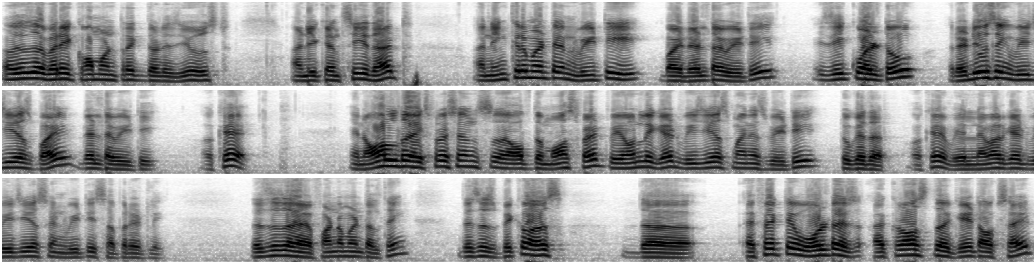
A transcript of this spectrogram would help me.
Now, this is a very common trick that is used and you can see that an increment in Vt by delta Vt is equal to reducing Vgs by delta Vt. Okay. In all the expressions of the MOSFET we only get Vgs minus Vt together, okay. we will never get Vgs and Vt separately. This is a fundamental thing. This is because the effective voltage across the gate oxide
